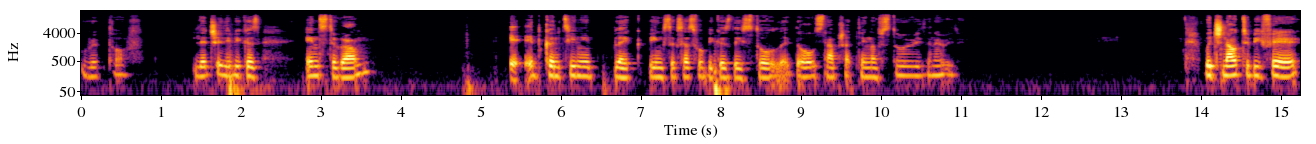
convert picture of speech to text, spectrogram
ripped off, literally because Instagram. It, it continued like being successful because they stole like the whole Snapchat thing of stories and everything. Which now, to be fair,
